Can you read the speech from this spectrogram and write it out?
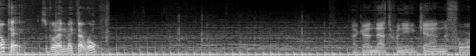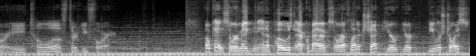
okay, so go ahead and make that roll. I got a nat 20 again for a total of 34. Okay, so we're making an opposed acrobatics or athletics check. Your your dealer's choice.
